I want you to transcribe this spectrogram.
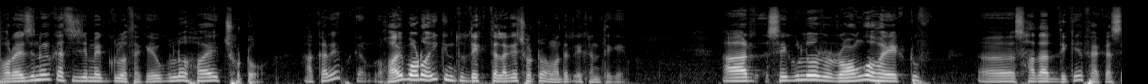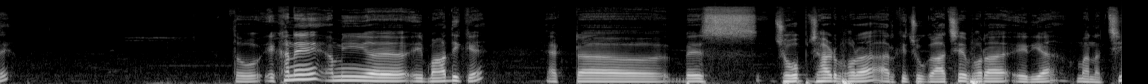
হরাইজনের কাছে যে মেঘগুলো থাকে, ওগুলো হয় ছোট। আকারে, হয় বড়ই, কিন্তু দেখতে লাগে ছোট আমাদের এখান থেকে। আর সেগুলোর রঙও হয় একটু সাদার দিকে, ফ্যাকাসে। তো এখানে আমি এই বাঁ দিকে একটা বেশ ঝোপঝাড় ভরা আর কিছু গাছে ভরা এরিয়া বানাচ্ছি।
